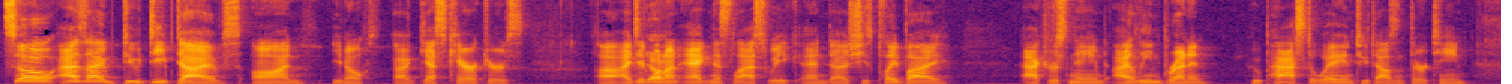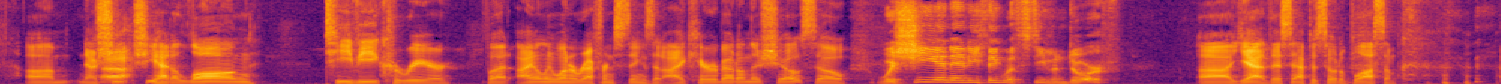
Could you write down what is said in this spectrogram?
So as I do deep dives on, you know, uh, guest characters, uh, I did Yep. one on Agnes last week, and uh, she's played by actress named Eileen Brennan, who passed away in 2013. Um, now she Ah. she had a long TV career, but I only want to reference things that I care about on this show. So Was she in anything with Stephen Dorff? uh, yeah, this episode of Blossom.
